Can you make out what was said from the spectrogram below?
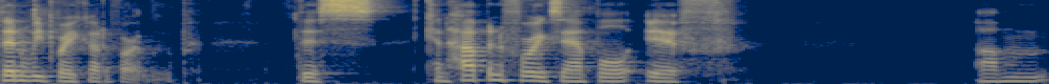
then we break out of our loop. This can happen, for example, if, um,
